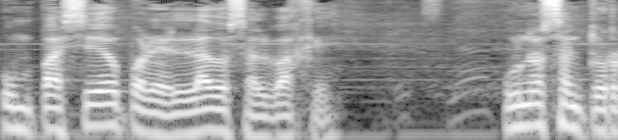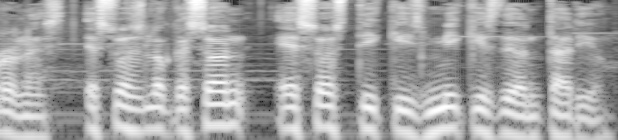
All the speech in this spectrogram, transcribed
un paseo por el lado salvaje. Unos santurrones, eso es lo que son esos tiquismiquis de Ontario.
